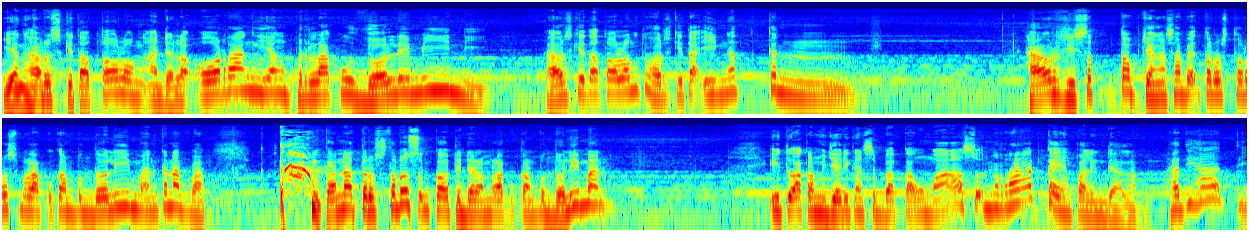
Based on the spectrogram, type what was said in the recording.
Yang harus kita tolong adalah orang yang berlaku dolim ini. Harus kita tolong tuh harus kita ingatkan. Harus di stop, jangan sampai terus-terus melakukan pendoliman. Kenapa? Karena terus-terus engkau di dalam melakukan pendoliman, itu akan menjadikan sebab kamu masuk neraka yang paling dalam. Hati-hati.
